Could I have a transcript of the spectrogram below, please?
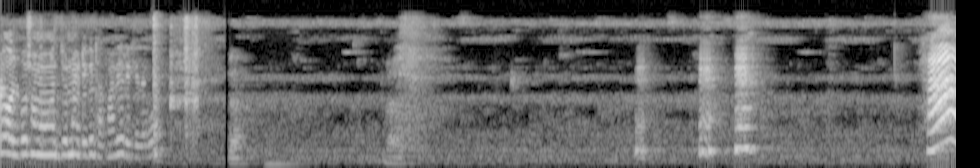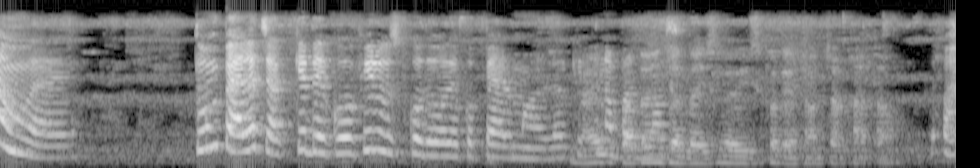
আর অল্প সময়ের জন্য এটাকে ঢাকা দিয়ে রেখে দেবো हाँ मैं तुम पहले चख के देखो फिर उसको दो देखो पैर मार रहा नहीं कितना पता नहीं बदमाश चलता इसलिए इसको देता हूँ चखाता हूँ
